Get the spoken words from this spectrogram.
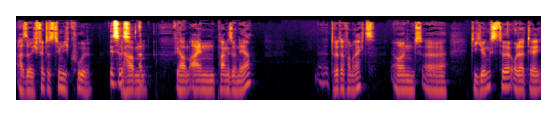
Also ich finde es ziemlich cool. Ist Wir es? haben, wir haben einen Pensionär, äh, dritter von rechts, und äh, die jüngste oder der,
